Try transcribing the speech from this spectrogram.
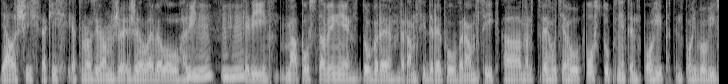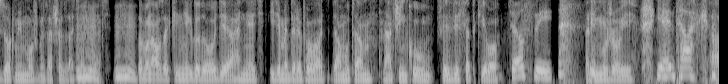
ďalších takých, ja to nazývam, že, že levelov hry, mm-hmm. kedy má postavenie dobre v rámci drepov, v rámci uh, mŕtvého ťahu. Postupne ten pohyb, ten pohybový vzor my môžeme začať zaťažovať. Mm-hmm. Lebo naozaj, keď niekto dojde a hneď ideme drepovať, dá mu tam načinku 60 kg. Čo si? Pri mužovi. je tak. A,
